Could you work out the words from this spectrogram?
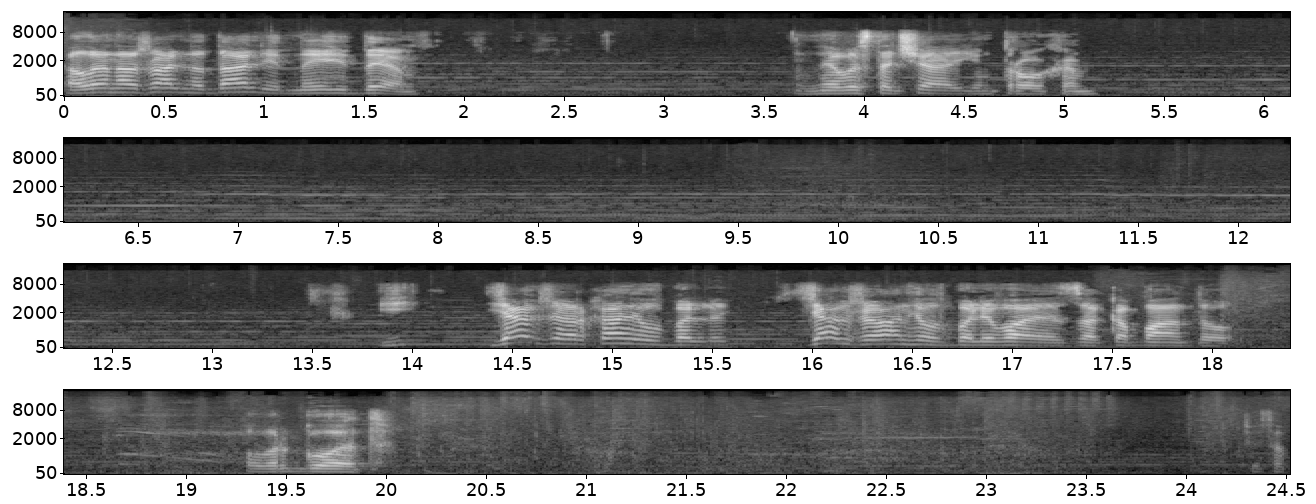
Але, на жаль, надалі не йде. Не вистачає їм трохи. І як же Архангел. Як же Ангел вболіває за команду Овергод? Ти так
